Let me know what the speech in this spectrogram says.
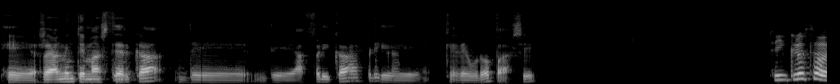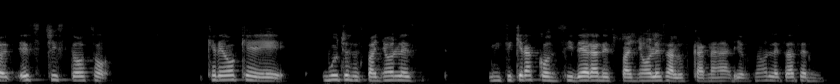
eh, realmente más cerca de, de África, África. Que, que de Europa, sí. Sí, incluso es chistoso. Creo que muchos españoles ni siquiera consideran españoles a los canarios, ¿no? Les hacen,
